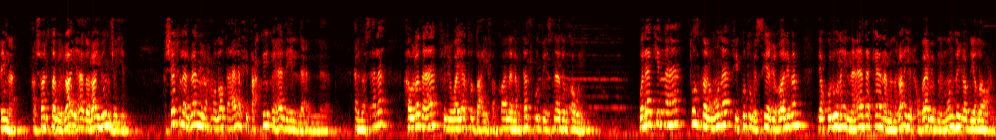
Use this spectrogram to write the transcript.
فهمنا؟ أشرت بالرأي هذا رأي جيد. الشيخ الألباني رحمه الله تعالى في تحقيق هذه المسألة أوردها في الروايات الضعيفة. قال لم تثبت بإسناد قوي. ولكنها تذكر هنا في كتب السير غالبا يقولون إن هذا كان من رأي الحباب بن المنذر رضي الله عنه.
